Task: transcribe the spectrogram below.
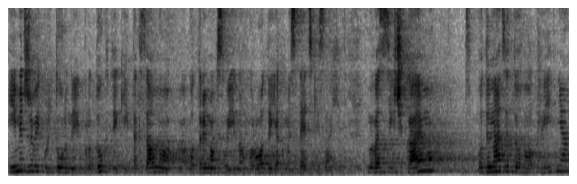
іміджевий культурний продукт, який так само е, отримав свої нагороди як мистецький захід. Ми вас всіх чекаємо. 11 квітня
